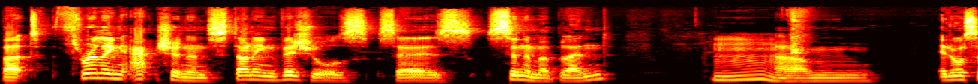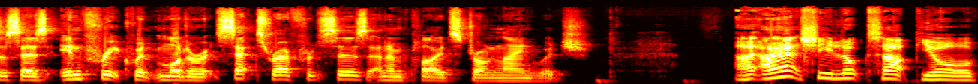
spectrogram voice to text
but thrilling action and stunning visuals. Says Cinema Blend. Mm. Um, it also says infrequent moderate sex references and implied strong language. I, I actually looked up your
